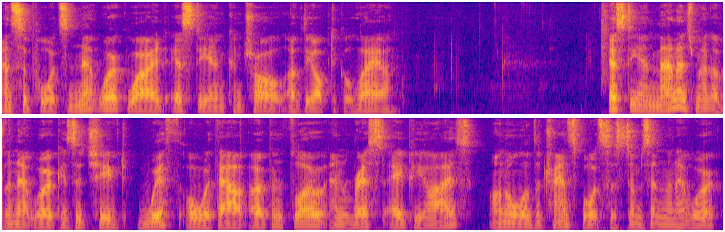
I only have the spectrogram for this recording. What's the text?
and supports network-wide SDN control of the optical layer. SDN management of the network is achieved with or without OpenFlow and REST APIs on all of the transport systems in the network.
